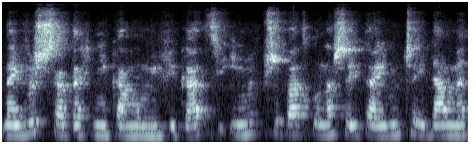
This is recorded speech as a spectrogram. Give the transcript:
najwyższa technika mumifikacji i my w przypadku naszej tajemniczej damy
